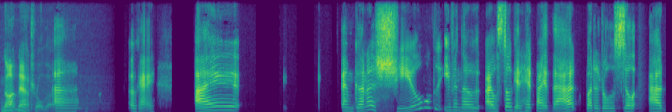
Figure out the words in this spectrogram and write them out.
Not natural, though. Um. Okay. I am gonna shield, even though I'll still get hit by that, but it'll still add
